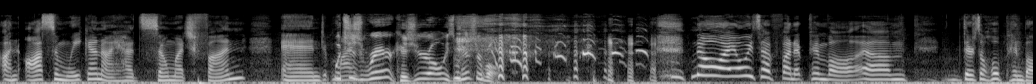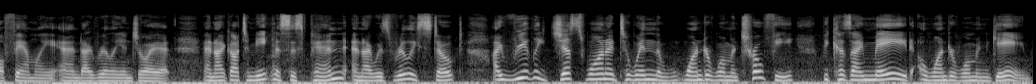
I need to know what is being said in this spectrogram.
an awesome weekend. I had so much fun, and which my- is rare because you're always miserable. no, I always have fun at pinball. Um, there's a whole pinball family, and I really enjoy it. And I got to meet Mrs. Pin, and I was really stoked. I really just wanted to win the Wonder Woman trophy because I made a Wonder Woman game.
